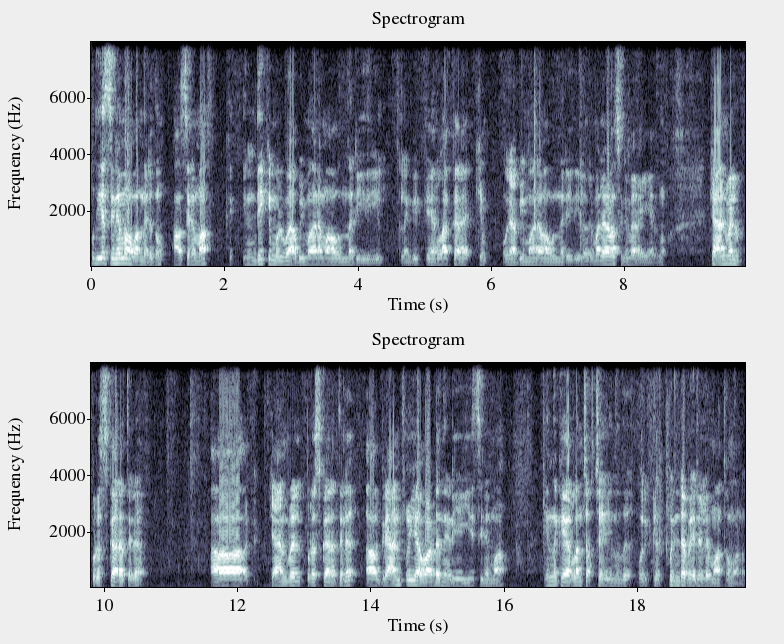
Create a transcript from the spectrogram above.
പുതിയ സിനിമ വന്നിരുന്നു. ആ സിനിമ ഇന്ത്യയ്ക്ക് മുഴുവൻ അഭിമാനമാവുന്ന രീതിയിൽ അല്ലെങ്കിൽ കേരളക്കരയ്ക്കും ഒരു അഭിമാനമാവുന്ന രീതിയിൽ ഒരു മലയാള സിനിമ ഇറങ്ങിയായിരുന്നു. ക്യാൻവൽ പുരസ്കാരത്തിൽ ക്യാൻവൽ പുരസ്കാരത്തിൽ ഗ്രാൻഡ് ഫ്രീ അവാർഡ് നേടിയ ഈ സിനിമ ഇന്ന് കേരളം ചർച്ച ചെയ്യുന്നത് ഒരു ക്ലിപ്പിന്റെ പേരിൽ മാത്രമാണ്.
